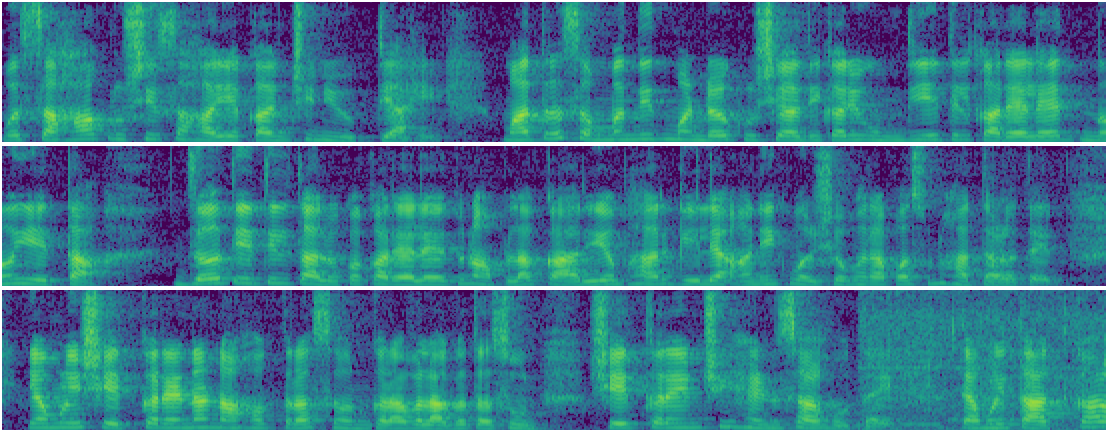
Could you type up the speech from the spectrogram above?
व सहा कृषी सहाय्यकांची नियुक्ती आहे. मात्र संबंधित मंडळ कृषी अधिकारी उमदी येथील कार्यालयात न येता जत येथील तालुका कार्यालयातून आपला कार्यभार गेल्या अनेक वर्षभरापासून हाताळत आहेत. यामुळे शेतकऱ्यांना नाहक त्रास सहन करावा लागत असून शेतकऱ्यांची हेणसाळ होत आहे. त्यामुळे तात्काळ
